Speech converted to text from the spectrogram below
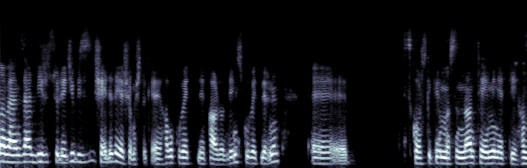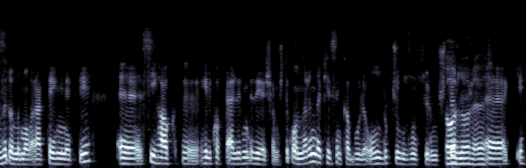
Buna benzer bir süreci biz şeyde de yaşamıştık. E, hava kuvvetleri pardon deniz kuvvetlerinin e, Skorsky firmasından temin ettiği, hazır alım olarak temin ettiği e, Seahawk e, helikopterlerinde de yaşamıştık. Onların da kesin kabulü oldukça uzun sürmüştü. Doğru doğru evet. E,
